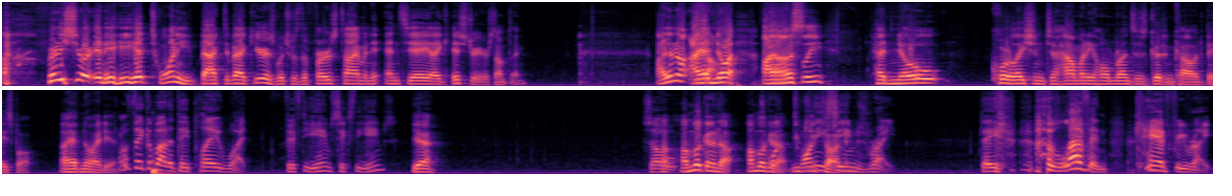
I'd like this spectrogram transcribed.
Pretty sure, and he hit 20 back-to-back years, which was the first time in NCAA like history or something. I don't know. I had no. I honestly had no correlation to how many home runs is good in college baseball. I have no idea. Well, think about it. They play what? 50 games, 60 games. Yeah, So I'm looking it up. I'm looking it up. You 20 keep seems right. They 11 can't be right.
